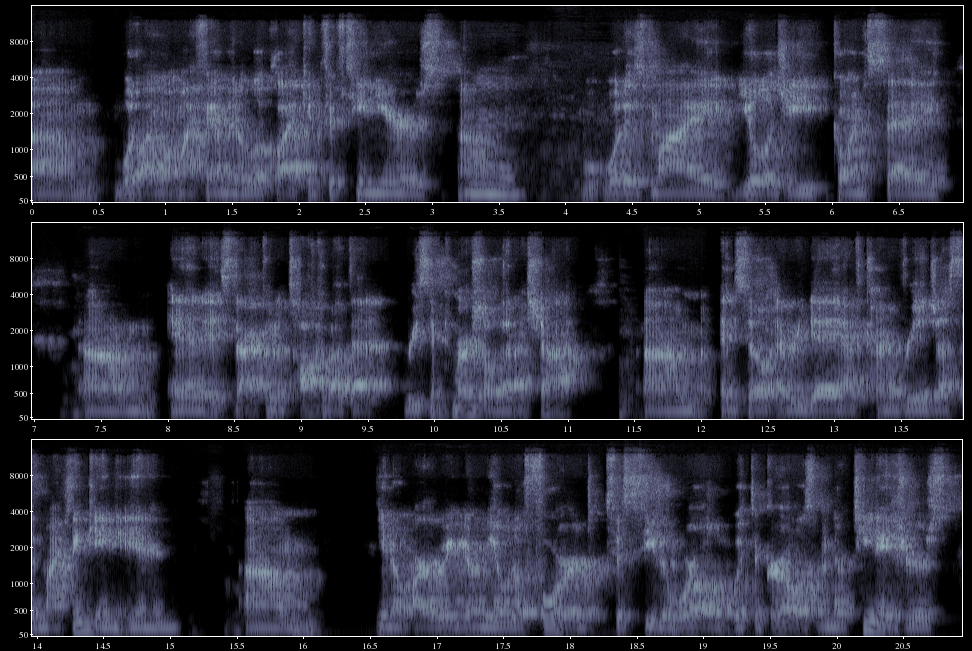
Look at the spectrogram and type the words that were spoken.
um, what do I want my family to look like in 15 years? Um, mm. What is my eulogy going to say? Um, and it's not going to talk about that recent commercial that I shot. Um, and so every day I've kind of readjusted my thinking in, um, you know, are we going to be able to afford to see the world with the girls when they're teenagers?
